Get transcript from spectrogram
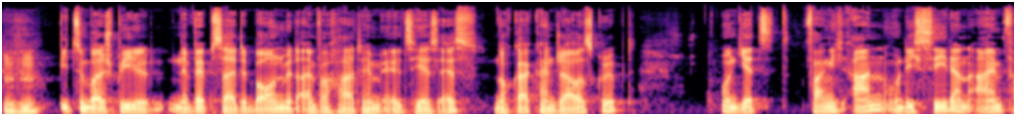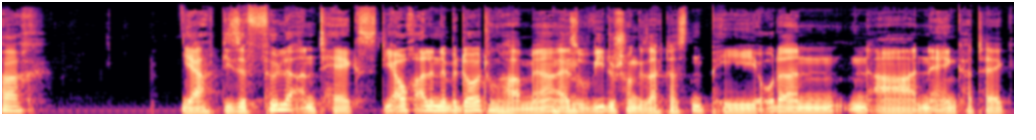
mhm. wie zum Beispiel eine Webseite bauen mit einfach HTML, CSS, noch gar kein JavaScript. Und jetzt fange ich an und ich sehe dann einfach, ja, diese Fülle an Tags, die auch alle eine Bedeutung haben, ja. Mhm. Also wie du schon gesagt hast, ein P oder ein, ein A, ein Anchor-Tag,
